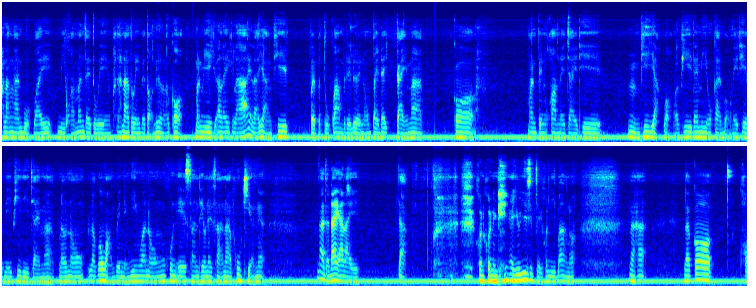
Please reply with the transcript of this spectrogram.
พลังงานบวกไว้ มีความมั่นใจตัวเอง พัฒนาตัวเองไปต่อเนื่อง แล้วก็มันมีอะไรหลายหลายอย่างที่เปิดประตูกว้างไปเรื่อยๆน้องไปได้ไกลมาก ก็มันเป็นความในใจที่พี่อยากบอกแล้วพี่ได้มีโอกาสบอกในเทปนี้พี่ดีใจมาก แล้วน้องแล้วก็หวังเป็นอย่างยิ่งว่าน้องคุณเอซันเทลในสานะผู้เขียนเนี่ย น่าจะได้อะไรจากคนคนหนึ่งที่อายุ 27 คนนี้บ้างเนาะนะฮะแล้วก็ขอ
